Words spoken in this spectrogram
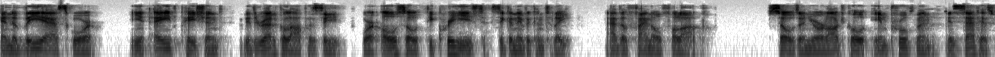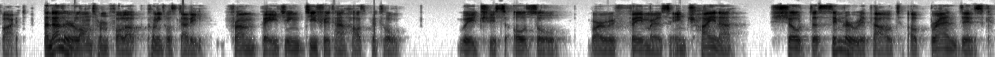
and the VAS score in eight patients with radiculopathy were also decreased significantly at the final follow-up. So the neurological improvement is satisfied. Another long-term follow-up clinical study from Beijing Jishuitan Hospital, which is also very famous in China, showed the similar result of Bryan disc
